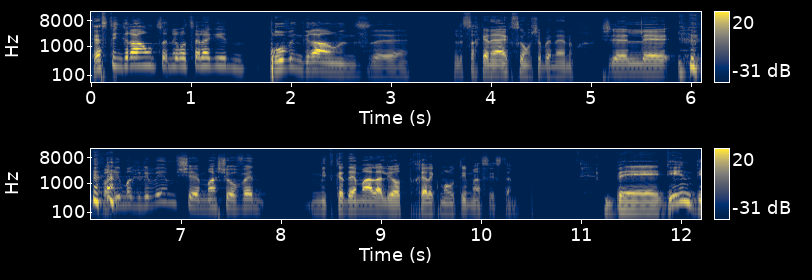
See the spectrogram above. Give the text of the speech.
testing grounds אני רוצה להגיד, proving grounds uh, לשחקני ה XCOM שבינינו, של uh, דברים מגניבים שמה שעובד מתקדם הלאה להיות חלק מהותי מה system. ב-D&D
